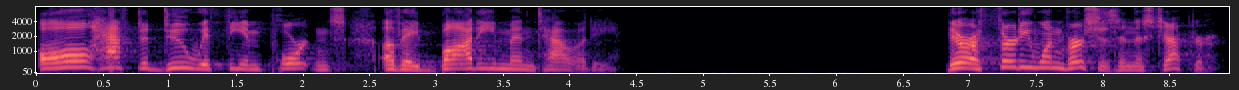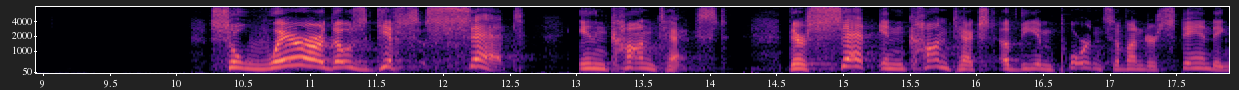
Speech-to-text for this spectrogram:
all have to do with the importance of a body mentality. There are 31 verses in this chapter. So, where are those gifts set in context? They're set in context of the importance of understanding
